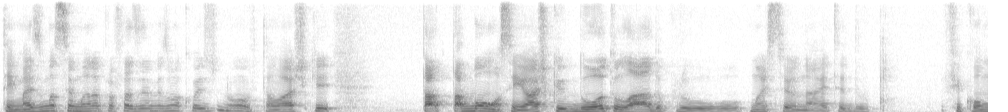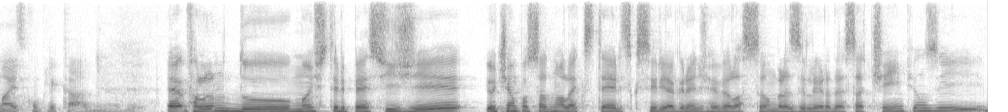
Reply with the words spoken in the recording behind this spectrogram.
têm mais uma semana para fazer a mesma coisa de novo. Então acho que tá, tá bom, assim, eu acho que do outro lado para o Manchester United ficou mais complicado. Né? É, falando do Manchester e PSG, eu tinha apostado no Alex Telles, que seria a grande revelação brasileira dessa Champions e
